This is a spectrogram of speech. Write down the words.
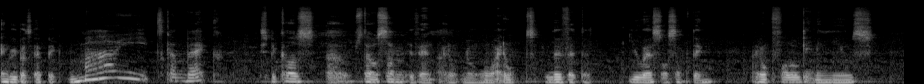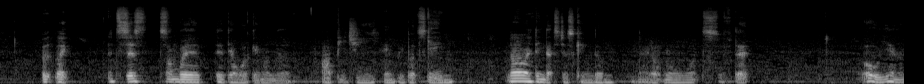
Angry Birds Epic might come back is because uh, there was some event I don't know. I don't live at the US or something. I don't follow gaming news, but like it says somewhere that they're working on the RPG Angry Birds game. No, I think that's just Kingdom. I don't know what's with that. Oh yeah.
